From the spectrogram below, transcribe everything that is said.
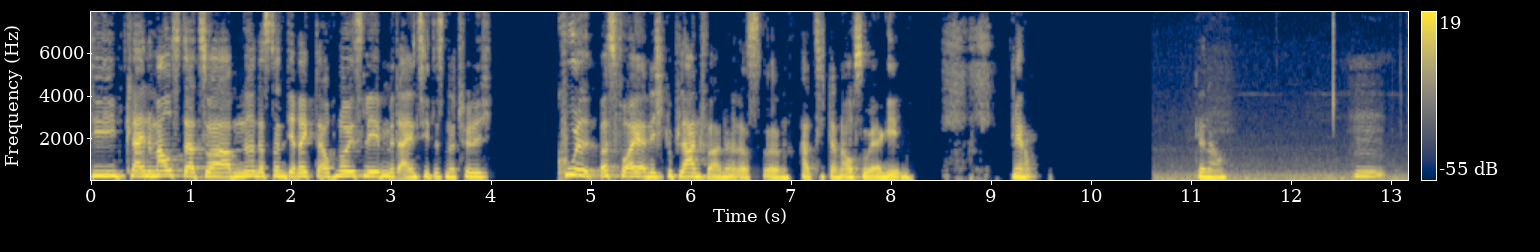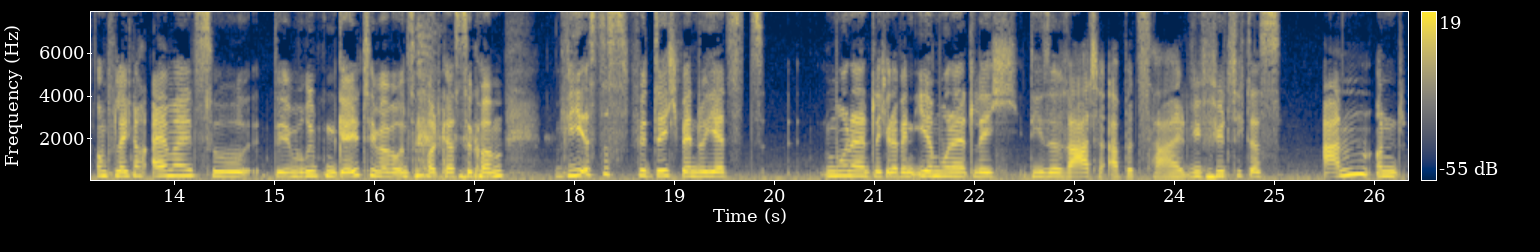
die kleine Maus da zu haben, ne, dass dann direkt auch neues Leben mit einzieht, ist natürlich cool, was vorher nicht geplant war. Ne? Das ähm, hat sich dann auch so ergeben. Ja. Genau. Hm, um vielleicht noch einmal zu dem berühmten Geldthema bei uns im Podcast zu kommen. Wie ist es für dich, wenn du jetzt monatlich oder wenn ihr monatlich diese Rate abbezahlt? Wie fühlt sich das an und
